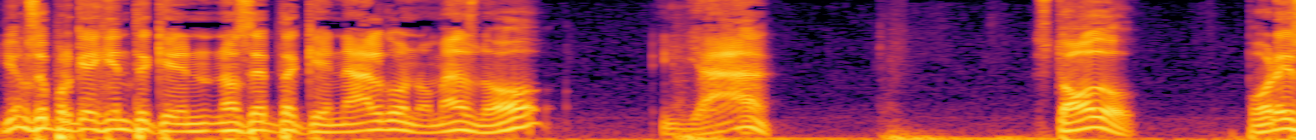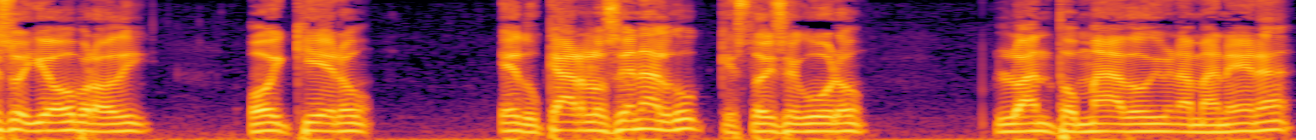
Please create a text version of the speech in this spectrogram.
Yo no sé por qué hay gente que no acepta que en algo nomás no. Y ya. Es todo. Por eso yo, Brody, hoy quiero educarlos en algo que estoy seguro lo han tomado de una manera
